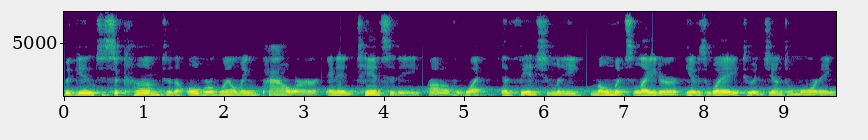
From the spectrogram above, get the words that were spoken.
begin to succumb to the overwhelming power and intensity of what eventually, moments later, gives way to a gentle morning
